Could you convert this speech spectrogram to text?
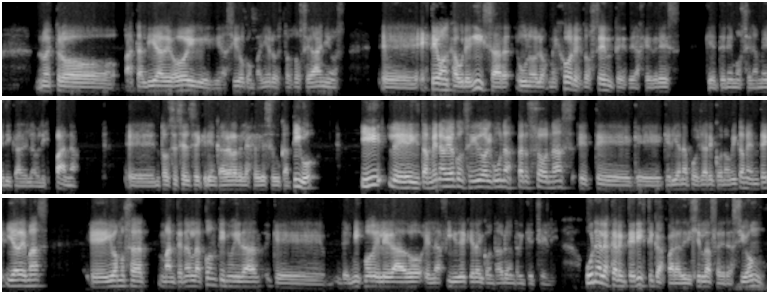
Nuestro, hasta el día de hoy, que ha sido compañero de estos 12 años, eh, Esteban Jaureguizar, uno de los mejores docentes de ajedrez que tenemos en América de la habla hispana. Eh, entonces él se quería encargar del ajedrez educativo. Y, también había conseguido algunas personas este, que querían apoyar económicamente y además eh, íbamos a mantener la continuidad que, del mismo delegado en la FIDE, que era el contador Enrique Cheli. Una de las características para dirigir la federación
